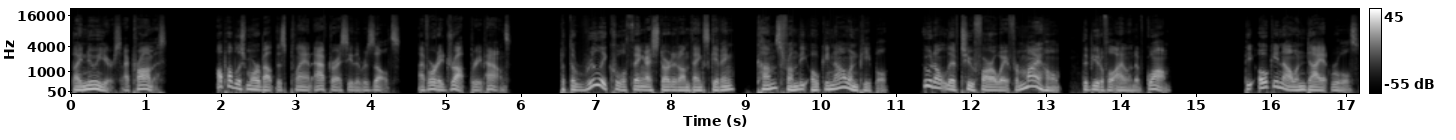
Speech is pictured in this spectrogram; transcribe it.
by New Year's, I promise. I'll publish more about this plan after I see the results. I've already dropped three pounds. But the really cool thing I started on Thanksgiving comes from the Okinawan people, who don't live too far away from my home, the beautiful island of Guam. The Okinawan Diet Rules.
